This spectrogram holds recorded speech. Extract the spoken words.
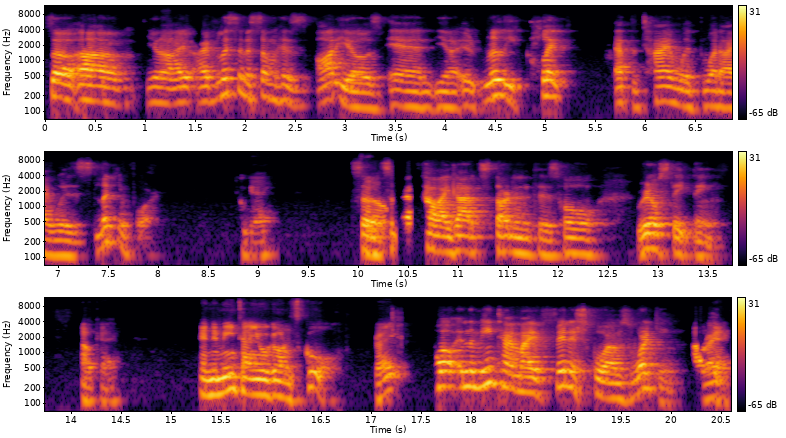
so, um, you know, I, I've listened to some of his audios, and you know, it really clicked at the time with what I was looking for. Okay. So, so that's how I got started into this whole real estate thing. Okay. In the meantime, you were going to school, right? Well, in the meantime, I finished school. I was working, okay. right?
